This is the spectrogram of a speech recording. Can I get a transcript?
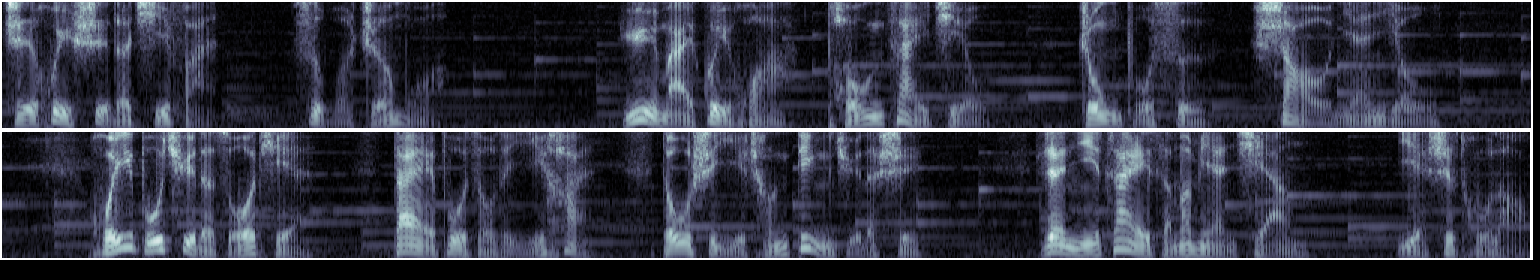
只会适得其反，自我折磨。欲买桂花同载酒，终不似少年游。回不去的昨天，带不走的遗憾。都是已成定局的事，任你再怎么勉强，也是徒劳。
